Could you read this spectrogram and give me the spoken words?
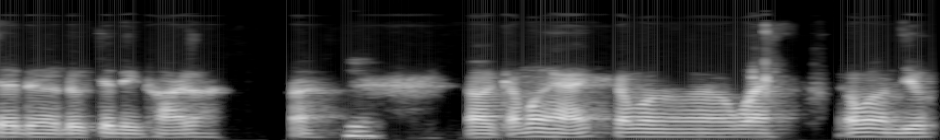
chơi được, được trên điện thoại rồi. À, yeah rồi cảm ơn Hải cảm ơn ờ, Quang cảm ơn anh Dương.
